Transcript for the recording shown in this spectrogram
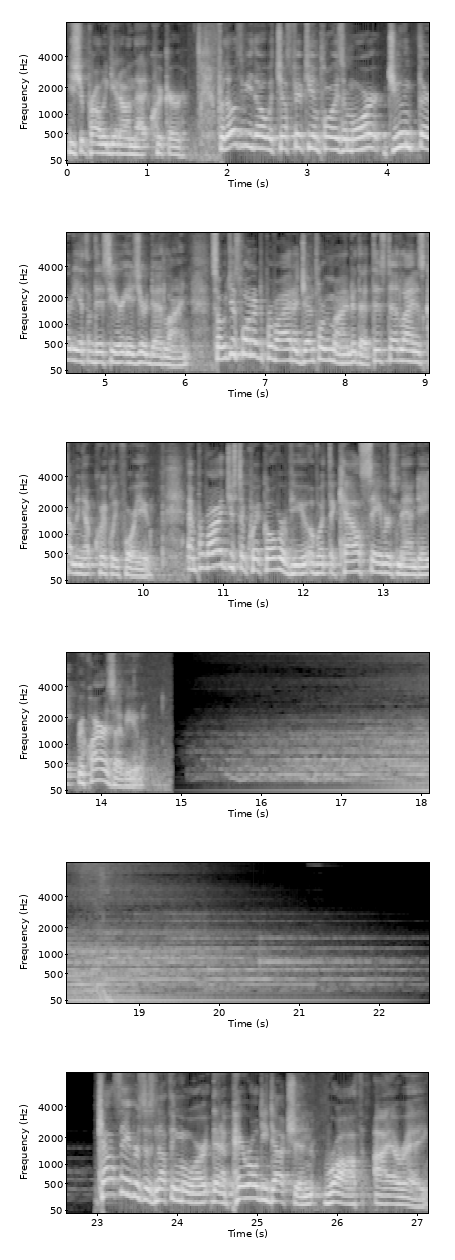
you should probably get on that quicker. For those of you though with just 50 employees or more, June 30th of this year is your deadline. So we just wanted to provide a gentle reminder that this deadline is coming up quickly for you and provide just a quick overview of what the Cal Savers mandate requires of you. CalSavers is nothing more than a payroll deduction Roth IRA.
